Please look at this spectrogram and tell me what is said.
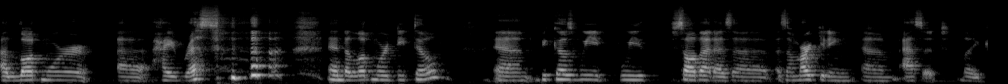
a lot more uh, high res and a lot more detailed and because we we saw that as a as a marketing um, asset like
